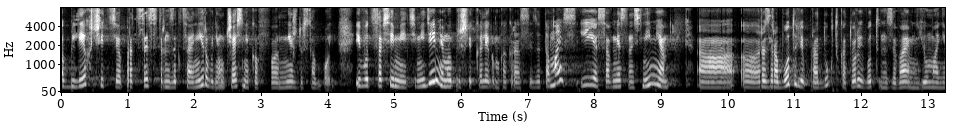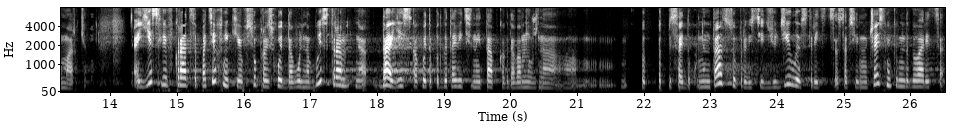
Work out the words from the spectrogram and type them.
облегчить э, процесс транзакционирования участников э, между собой. И вот со всеми этими идеями мы пришли к коллегам как раз из Атомайс и совместно с ними а, э, разработали продукт, который вот и называем New Money Market. Если вкратце по технике, все происходит довольно быстро. Да, есть какой-то подготовительный этап, когда вам нужно подписать документацию, провести due dil ы, встретиться со всеми участниками, договориться.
